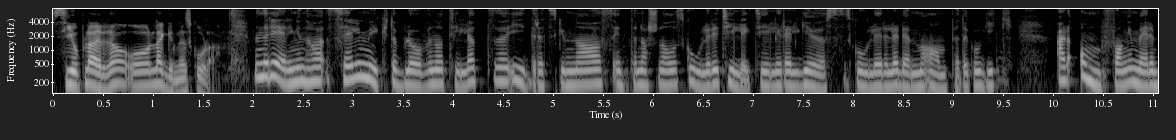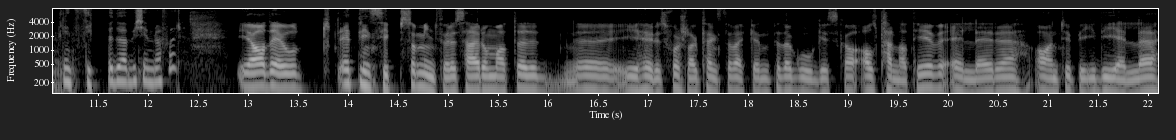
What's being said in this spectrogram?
si opp lærere og legge ned skoler. Men regjeringen har selv myket opp loven og tillatt eh, idrettsgymnas, internasjonale skoler i tillegg til religiøse skoler eller dem med annen pedagogikk. Er det omfanget mer enn prinsippet du er bekymra for? Ja, det er jo et prinsipp som innføres her om at uh, i Høyres forslag trengs det verken pedagogisk alternativ eller uh, annen type ideelle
